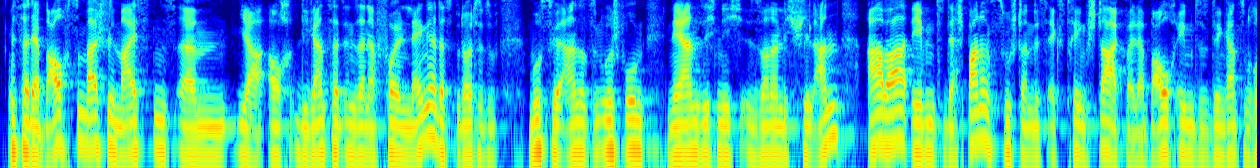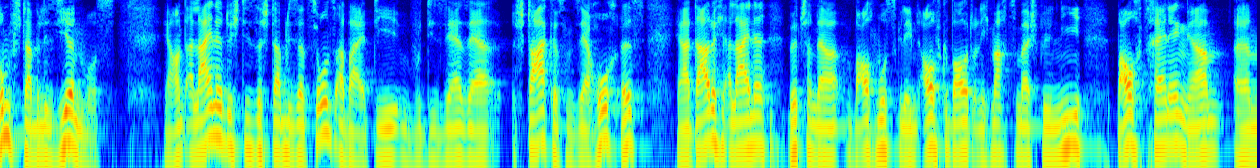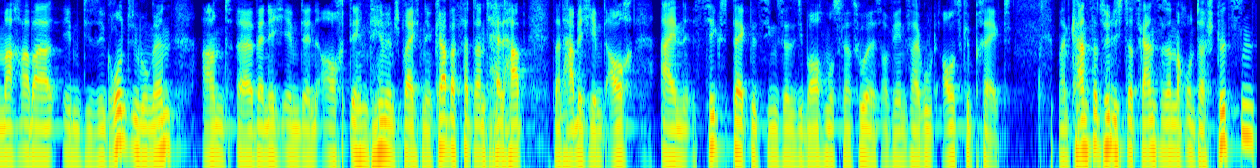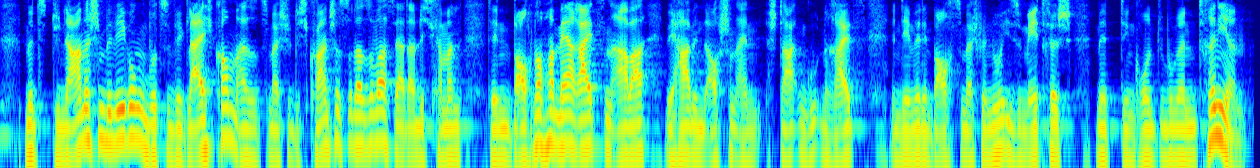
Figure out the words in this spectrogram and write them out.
ist ja der Bauch zum Beispiel meistens ähm, ja auch die ganze Zeit in seiner vollen Länge. Das bedeutet, Muskelansatz und Ursprung nähern sich nicht sonderlich viel an, aber eben der Spannungszustand ist extrem stark, weil der Bauch eben den ganzen Rumpf stabilisieren muss. Ja, und alleine durch diese Stabilisationsarbeit, die, die sehr, sehr stark ist und sehr hoch ist, ja, dadurch alleine wird schon der Bauchmuskel eben aufgebaut und ich mache zum Beispiel nie Bauchtraining, ja, äh, mache aber eben diese Grundübungen und äh, wenn ich eben den, auch den dementsprechenden Körperfettanteil habe, dann habe ich eben auch ein Sixpack beziehungsweise die Bauchmuskulatur ist auf jeden Fall gut ausgeprägt. Man kann es natürlich das Ganze dann noch unterstützen mit dynamischen Bewegungen, wozu wir gleich kommen, also zum Beispiel durch Crunches oder sowas, ja, dadurch kann man den Bauch nochmal mehr reizen, aber wir haben eben auch schon einen starken, guten Reiz, indem wir den Bauch zum Beispiel nur isometrisch mit den Grundübungen trainieren.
